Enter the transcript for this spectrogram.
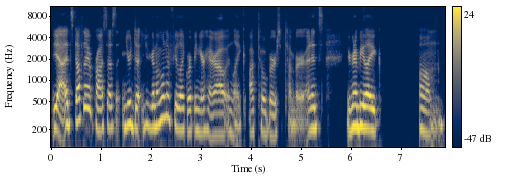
yeah it's definitely a process. You're de- you're gonna want to feel like ripping your hair out in like october september and it's you're gonna be like um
